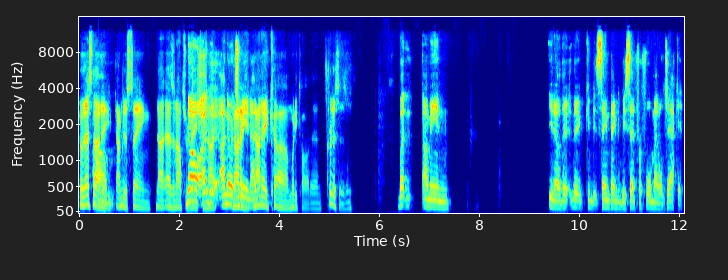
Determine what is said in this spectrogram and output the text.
No, that's not Um, a. I'm just saying, not as an observation. no. I, not, I know what you a, mean not a um, what do you call it? A criticism. but i mean you know there, there could be same thing could be said for full metal jacket.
